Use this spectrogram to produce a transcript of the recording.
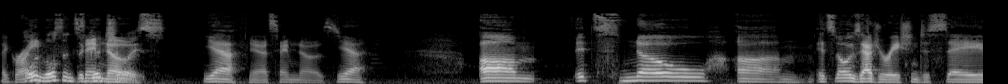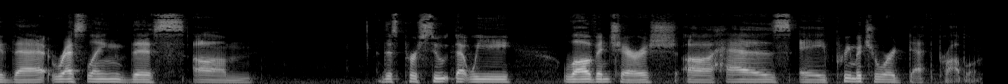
like right, Owen Wilson's a same good nose. choice. Yeah, yeah, same nose. Yeah. Um, it's no, um, it's no exaggeration to say that wrestling, this, um, this pursuit that we love and cherish, uh, has a premature death problem.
